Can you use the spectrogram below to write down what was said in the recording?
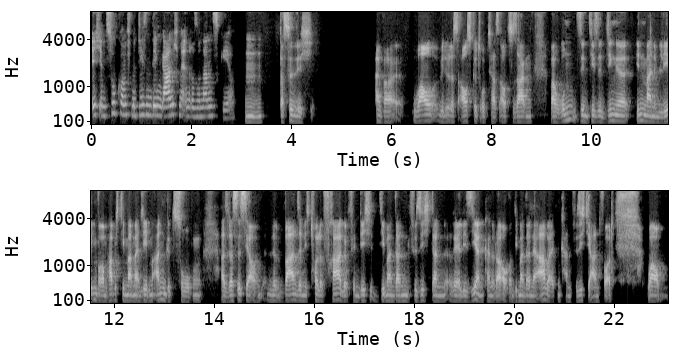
ich in Zukunft mit diesen Dingen gar nicht mehr in Resonanz gehe. Mhm. Das finde ich einfach wow, wie du das ausgedruckt hast, auch zu sagen, warum sind diese Dinge in meinem Leben, warum habe ich die mal in mein Leben angezogen? Also das ist ja auch eine wahnsinnig tolle Frage, finde ich, die man dann für sich dann realisieren kann oder auch die man dann erarbeiten kann, für sich die Antwort. Wow.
